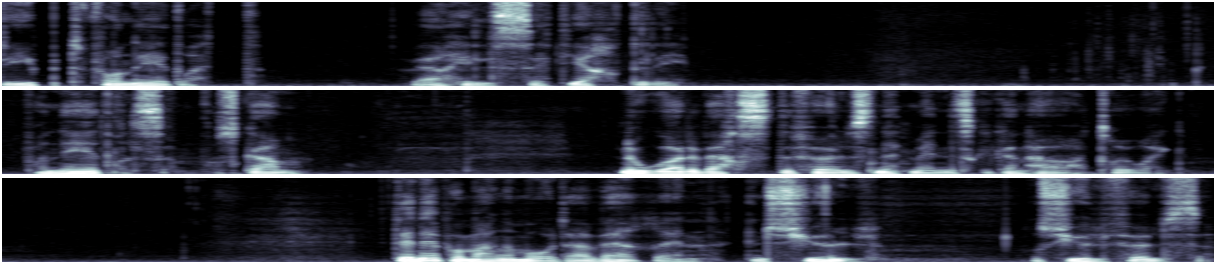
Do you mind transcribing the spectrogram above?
dypt fornedret, vær hilset hjertelig. Fornedrelse og skam. Noe av det verste følelsen et menneske kan ha, tror jeg. Den er på mange måter verre enn en skyld og skyldfølelse.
